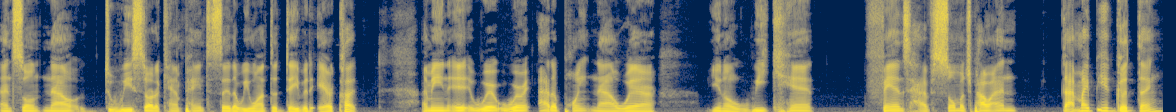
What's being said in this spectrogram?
and so now, do we start a campaign to say that we want the David Ayer cut? I mean, it, we're we're at a point now where, you know, we can't. Fans have so much power, and that might be a good thing,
